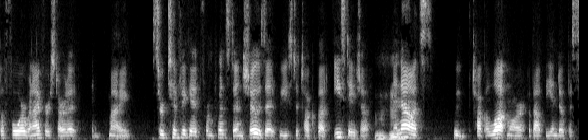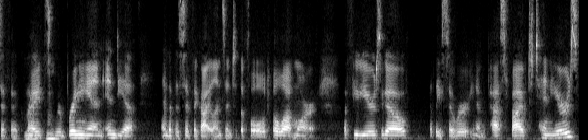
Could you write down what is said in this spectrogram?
Before, when I first started, my certificate from Princeton shows it, we used to talk about East Asia. Mm-hmm. And now it's we talk a lot more about the Indo Pacific, right? So, mm-hmm. we're bringing in India and the Pacific Islands into the fold a lot more a few years ago, at least over you know the past five to ten years,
